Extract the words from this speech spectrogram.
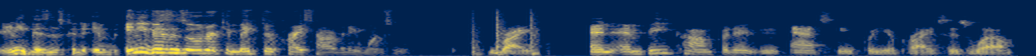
any business could, if any business owner can make their price however they want to. Right. And and be confident in asking for your price as well.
